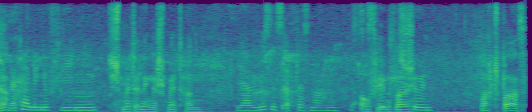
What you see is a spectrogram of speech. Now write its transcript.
Ja. Schmetterlinge fliegen. Die Schmetterlinge schmettern. Ja, wir müssen es öfters machen. Es Auf ist jeden wirklich Fall. schön. Macht Spaß.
